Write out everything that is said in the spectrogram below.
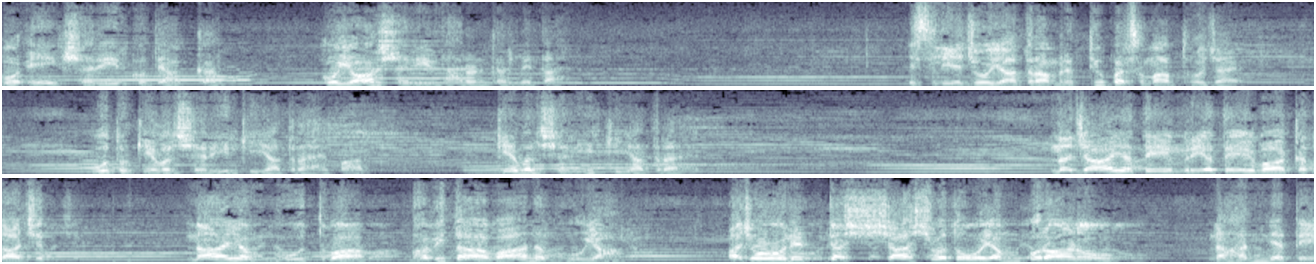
वो एक शरीर को त्याग कर कोई और शरीर धारण कर लेता है। इसलिए जो यात्रा मृत्यु पर समाप्त हो जाए, वो तो केवल शरीर की यात्रा है, पार्थ। केवल शरीर की यात्रा है। न जायते म्रियते वा कदाचित नायम भूतवा भविता वा न भूया अजो नित्य शाश्वतोयम पुराणो। न हन्यते,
